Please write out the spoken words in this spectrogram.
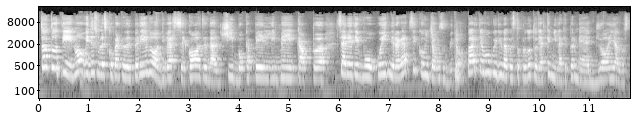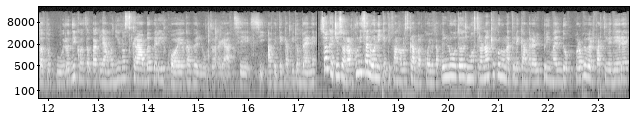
Ciao a tutti, nuovo video sulle scoperte del periodo, ho diverse cose dal cibo, capelli, make up, serie tv, quindi ragazzi cominciamo subito. Partiamo quindi da questo prodotto di Alchemilla che per me è gioia allo stato puro. Di cosa parliamo? Di uno scrub per il cuoio capelluto ragazzi, sì avete capito bene. So che ci sono alcuni saloni che ti fanno lo scrub al cuoio capelluto, ti mostrano anche con una telecamera il prima e il dopo proprio per farti vedere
